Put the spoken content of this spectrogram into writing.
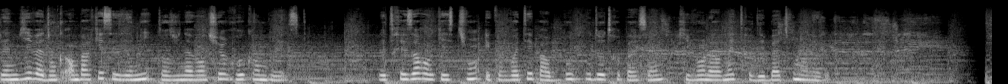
B va donc embarquer ses amis dans une aventure rocambolesque. Le trésor en question est convoité par beaucoup d'autres personnes qui vont leur mettre des bâtons dans les roues.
